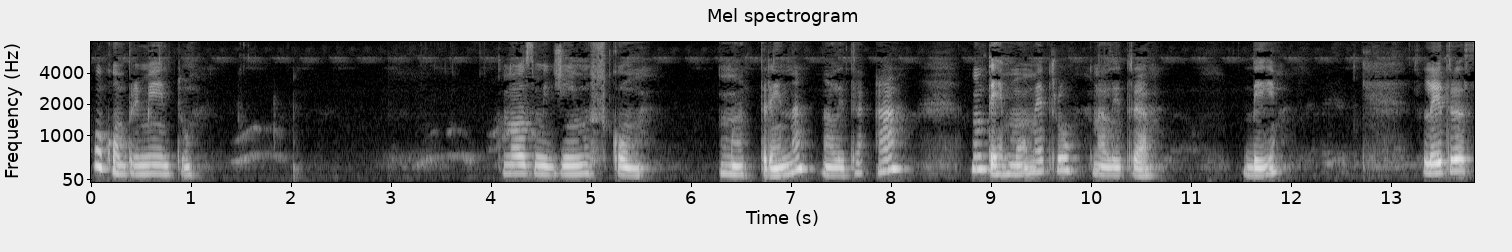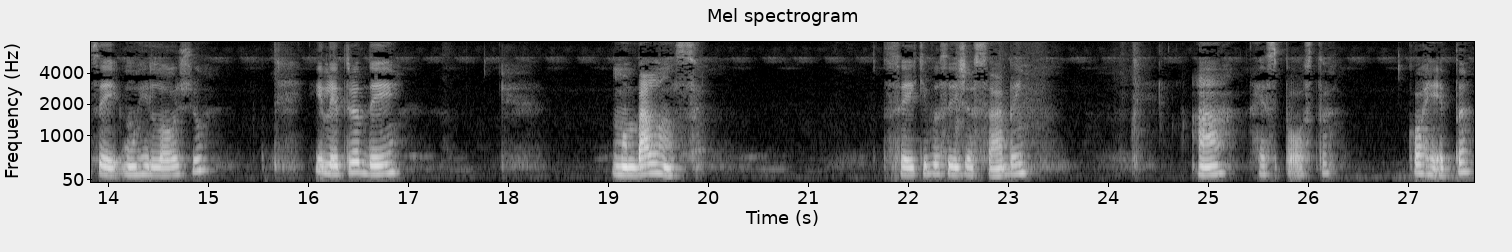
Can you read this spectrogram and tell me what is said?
O comprimento nós medimos com uma trena na letra A, um termômetro na letra B, letra C, um relógio e letra D, uma balança. Sei que vocês já sabem a resposta correta,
